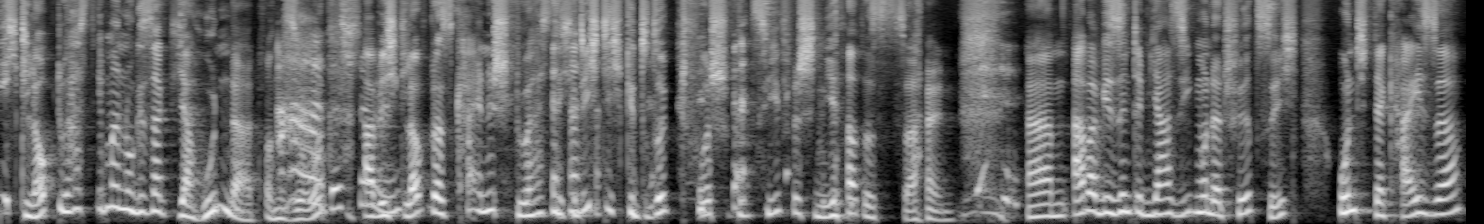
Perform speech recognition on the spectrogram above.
ich glaube, du hast immer nur gesagt Jahrhundert und ah, so. Aber ich glaube, du hast keine, du hast dich richtig gedrückt vor spezifischen Jahreszahlen. Ähm, aber wir sind im Jahr 740 und der Kaiser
